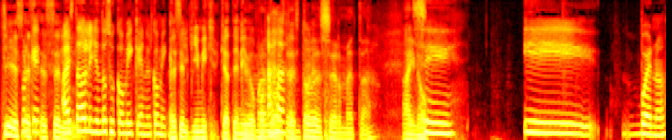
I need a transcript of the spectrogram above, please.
Sí, es, porque es- es el, Ha estado leyendo su cómic en el cómic. es el gimmick que ha tenido Qué por toda esta historia. de ser meta. I know. Sí. Y bueno.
